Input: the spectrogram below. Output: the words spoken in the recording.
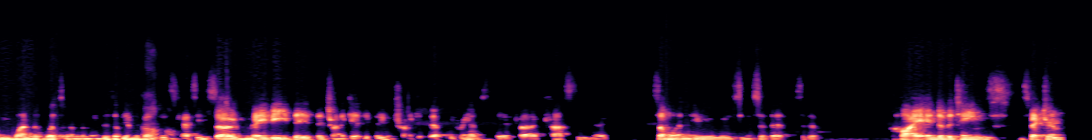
one that was one of the members of Young Avengers, oh. Cassie. So maybe they they're trying to get if they're even trying to get that background, they've uh, cast you know someone who is you know, sort of that sort of high end of the teens spectrum,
